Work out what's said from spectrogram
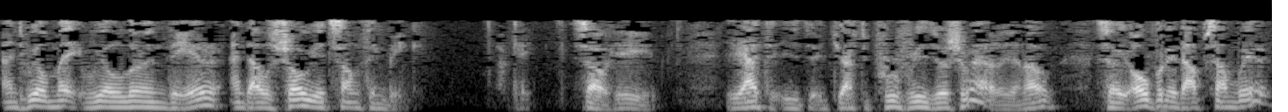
and we'll make, we'll learn there, and I'll show you it's something big. Okay. So he, he had to, you have to proofread your shver, you know. So he opened it up somewhere.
